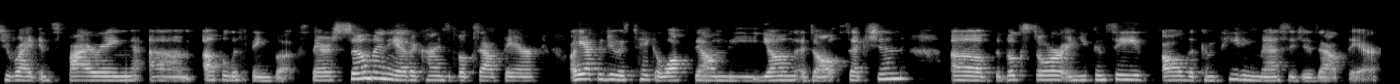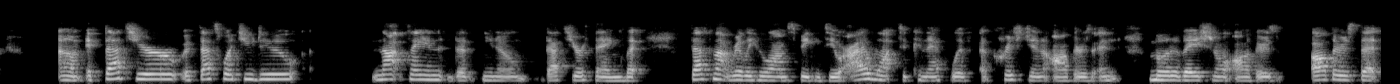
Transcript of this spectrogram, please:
to write inspiring, um, uplifting books. There are so many other kinds of books out there. All you have to do is take a walk down the young adult section of the bookstore and you can see all the competing messages out there. Um, if that's your, if that's what you do, not saying that you know that's your thing but that's not really who i'm speaking to. I want to connect with a christian authors and motivational authors authors that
